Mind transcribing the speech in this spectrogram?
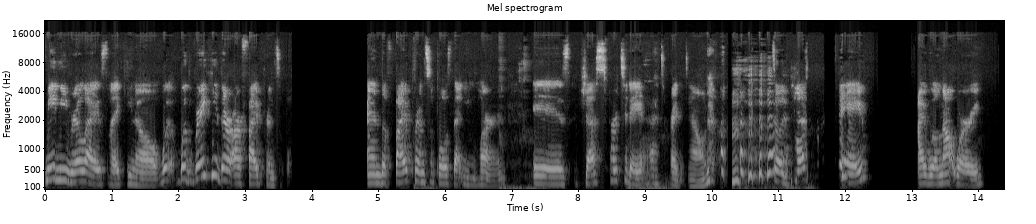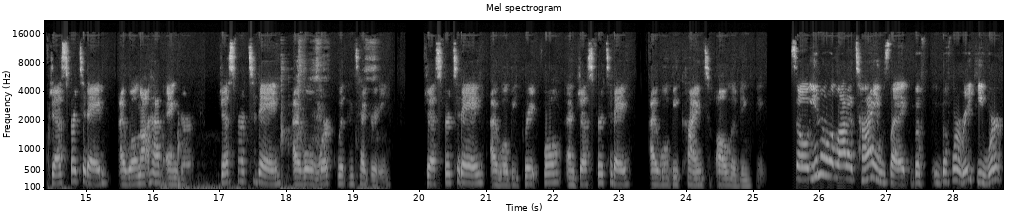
made me realize like you know with, with reiki there are five principles and the five principles that you learn is just for today i had to write it down so just for today i will not worry just for today, I will not have anger. Just for today, I will work with integrity. Just for today, I will be grateful. And just for today, I will be kind to all living things. So, you know, a lot of times, like before Reiki, we're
